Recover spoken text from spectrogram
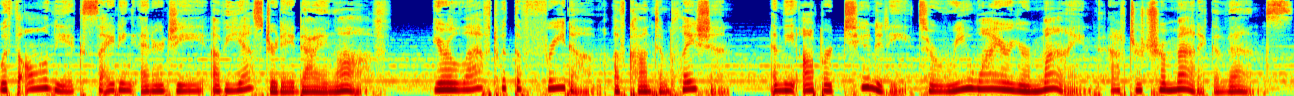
With all the exciting energy of yesterday dying off, you're left with the freedom of contemplation and the opportunity to rewire your mind after traumatic events.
